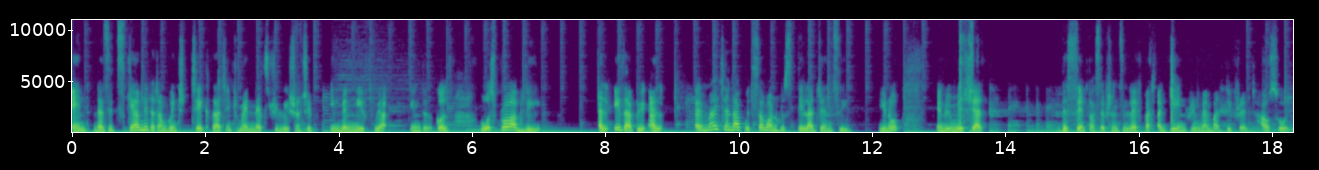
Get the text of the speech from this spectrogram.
and does it scare me that i'm going to take that into my next relationship even if we are in the because most probably i'll either be i'll I might end up with someone who's still a Gen Z, you know, and we may share the same perceptions in life, but again, remember different households.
